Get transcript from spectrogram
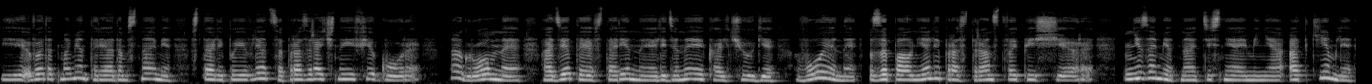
и в этот момент рядом с нами стали появляться прозрачные фигуры. Огромные, одетые в старинные ледяные кольчуги, воины заполняли пространство пещеры, незаметно оттесняя меня от Кимли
